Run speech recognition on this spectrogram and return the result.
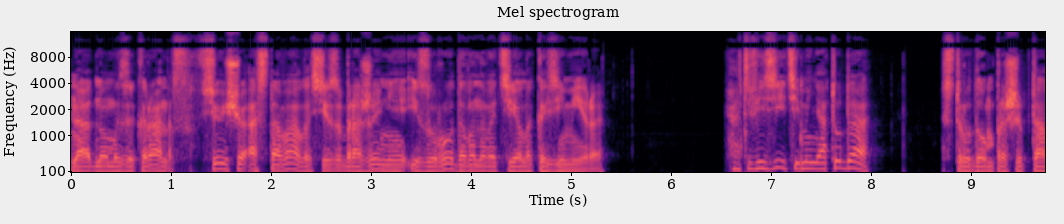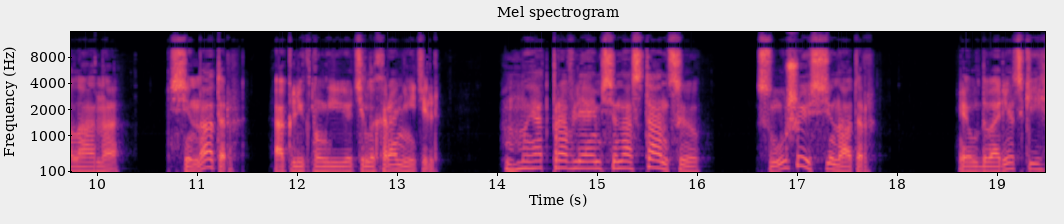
На одном из экранов все еще оставалось изображение изуродованного тела Казимира. "Отвезите меня туда", с трудом прошептала она. "Сенатор?" окликнул ее телохранитель. "Мы отправляемся на станцию". "Слушаюсь, сенатор". Эл Дворецкий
